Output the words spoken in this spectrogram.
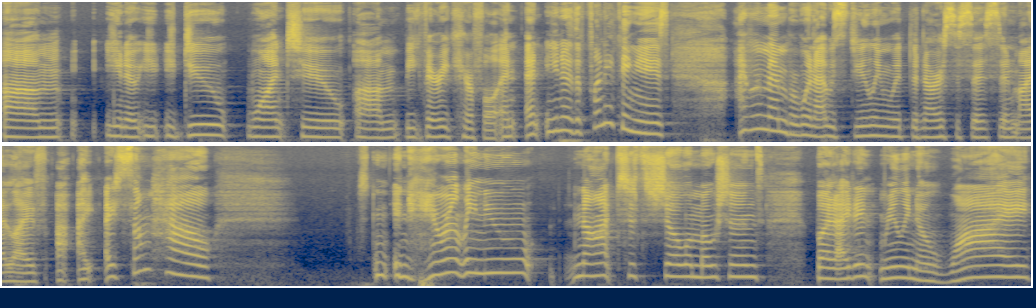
um, you know, you, you do want to um, be very careful. And, and, you know, the funny thing is, I remember when I was dealing with the narcissist in my life, I, I, I somehow inherently knew not to show emotions, but I didn't really know why.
